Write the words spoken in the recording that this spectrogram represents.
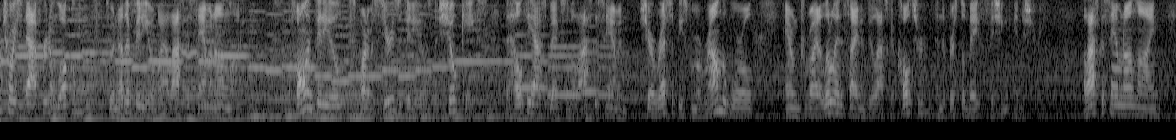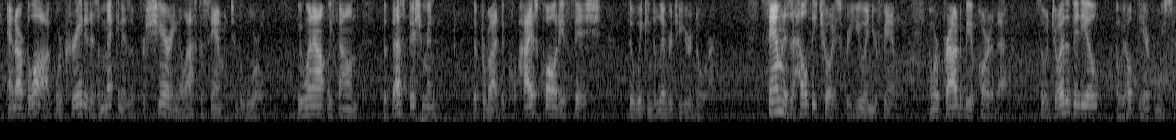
I'm Troy Stafford and welcome to another video by Alaska Salmon Online. The following video is part of a series of videos that showcase the healthy aspects of Alaska salmon, share recipes from around the world, and provide a little insight into the Alaska culture and the Bristol Bay fishing industry. Alaska Salmon Online and our blog were created as a mechanism for sharing Alaska salmon to the world. We went out and we found the best fishermen that provide the highest quality of fish that we can deliver to your door. Salmon is a healthy choice for you and your family, and we're proud to be a part of that. So enjoy the video, and we hope to hear from you soon.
